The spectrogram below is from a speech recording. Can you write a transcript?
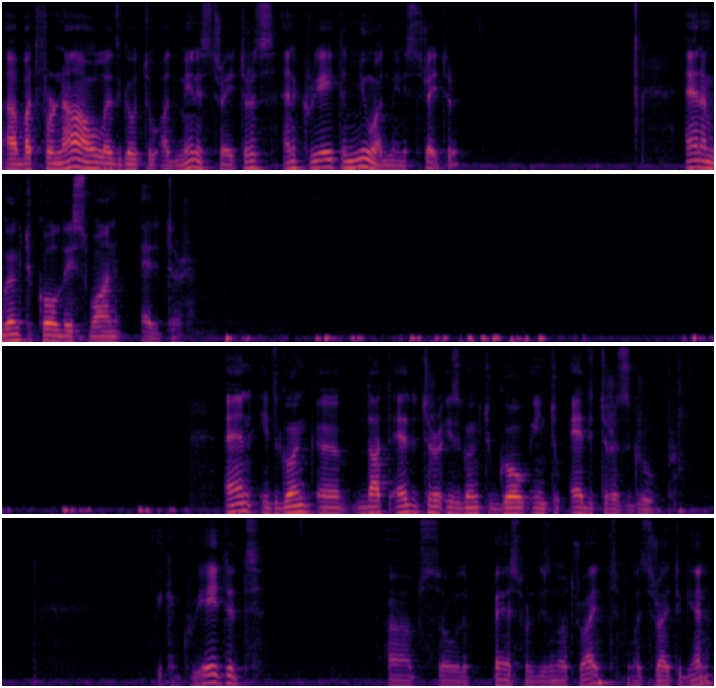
Uh, but for now let's go to administrators and create a new administrator. And I'm going to call this one editor. And it's going uh, that editor is going to go into editors group. We can create it. Uh, so the password is not right. Let's try it again.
